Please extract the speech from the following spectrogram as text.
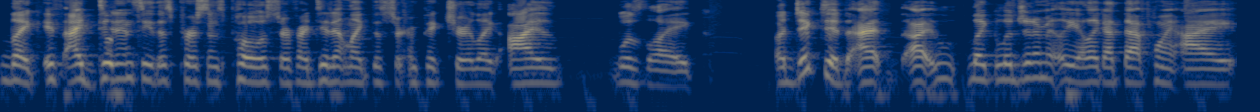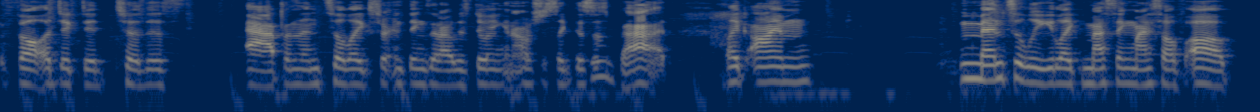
like if I didn't see this person's post or if I didn't like this certain picture, like I was like addicted at I like legitimately like at that point I felt addicted to this app and then to like certain things that I was doing and I was just like this is bad. Like I'm mentally like messing myself up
